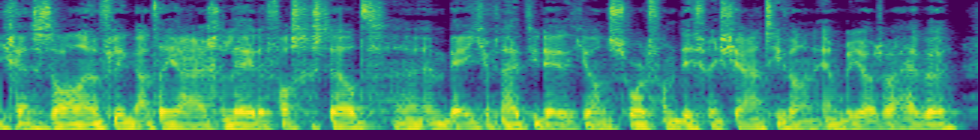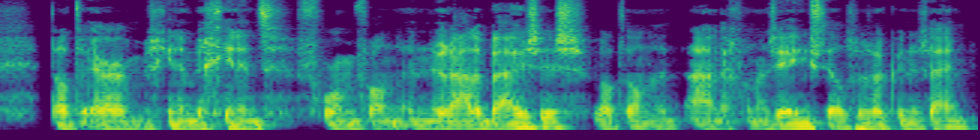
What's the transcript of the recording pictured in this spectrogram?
Die grens is al een flink aantal jaren geleden vastgesteld. Uh, een beetje vanuit het idee dat je dan een soort van differentiatie van een embryo zou hebben. Dat er misschien een beginnend vorm van een neurale buis is, wat dan het aanleg van een zenuwstelsel zou kunnen zijn.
